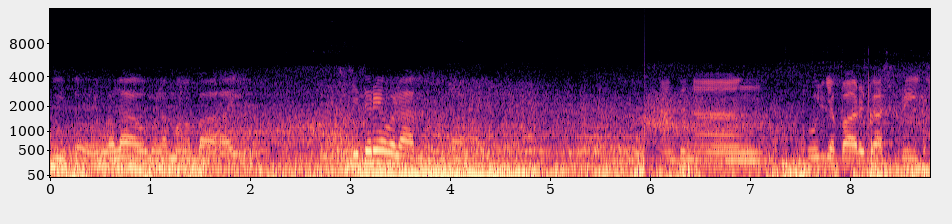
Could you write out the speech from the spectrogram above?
Dito eh, wala wala mga bahay. Dito rin wala mga bahay. Nandun ang Julia Vargas Bridge.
